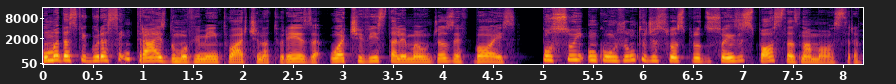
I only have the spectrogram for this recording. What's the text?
Uma das figuras centrais do movimento Arte-Natureza, o ativista alemão Joseph Beuys, possui um conjunto de suas produções expostas na mostra.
